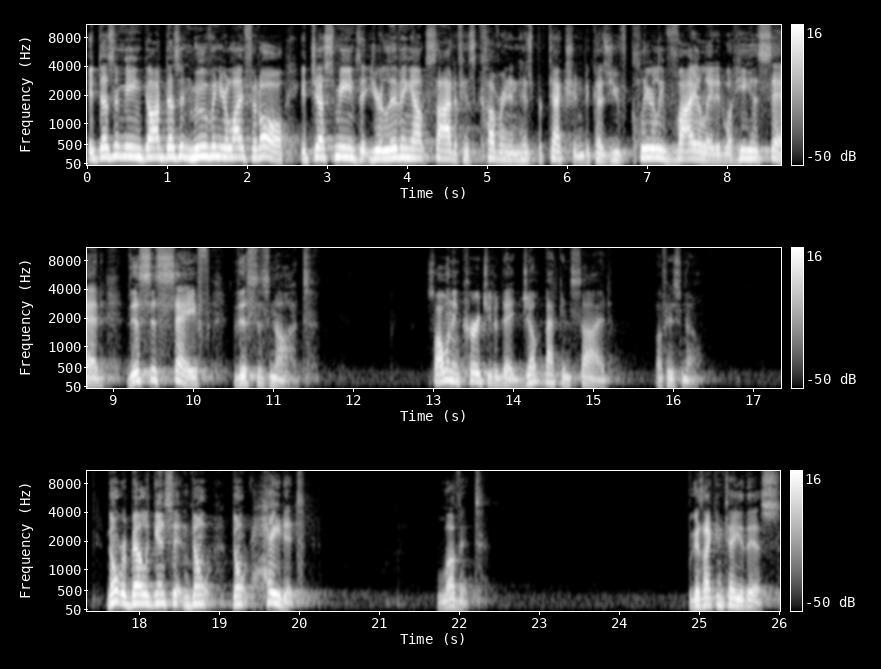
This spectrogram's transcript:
It doesn't mean God doesn't move in your life at all. It just means that you're living outside of His covering and His protection because you've clearly violated what He has said. This is safe, this is not. So I want to encourage you today jump back inside of His no. Don't rebel against it and don't, don't hate it. Love it. Because I can tell you this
